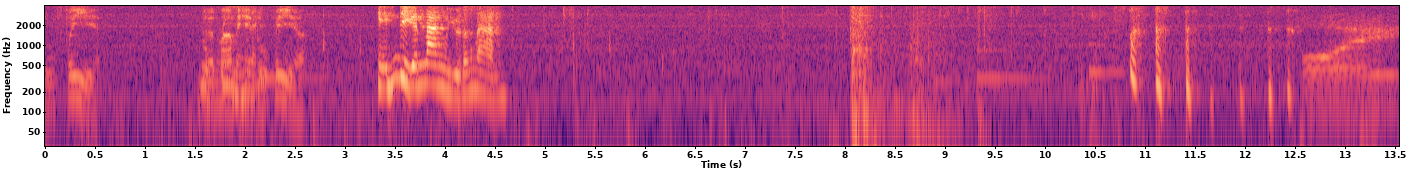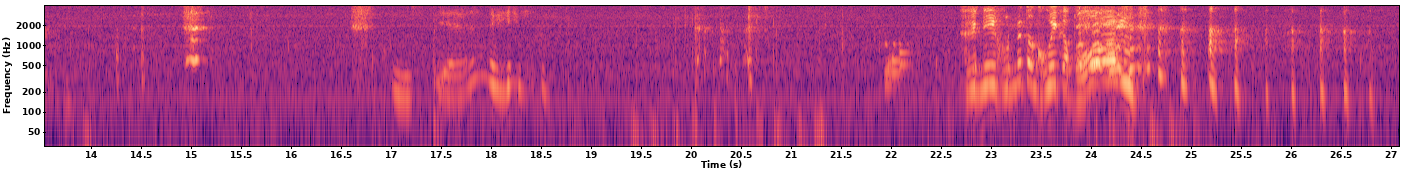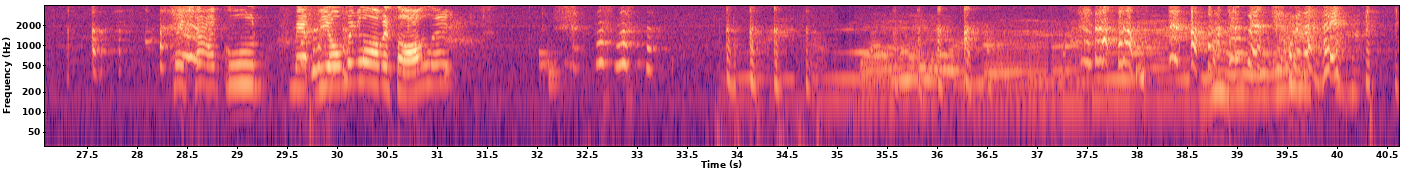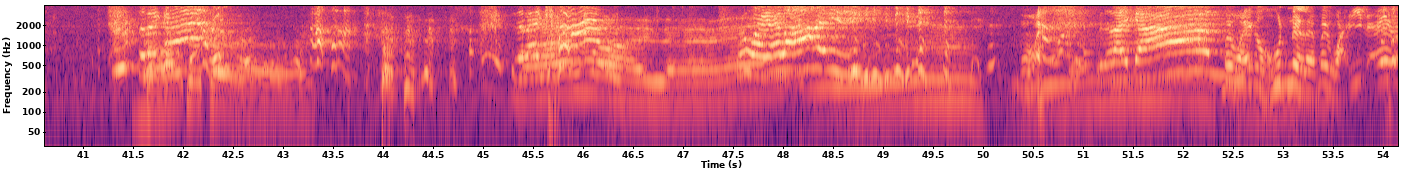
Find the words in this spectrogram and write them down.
ลูฟี่อะเดินมาไม่เห็นลูฟี่เหรอเห็นดีกันนั่งอยู่ตั้งนานไอ้เชี่ยคืนนี้คุณไม่ต้องคุยกับผมไม่ฆ่ากู แมปเดียวไม่งล่อไปสองเลยอะไรกันอะไรกันไม่ไหวอะไร ไม่ไหวเป็นอะไรกัน ไม่ไหวกับคุณเนี่ยแหละไม่ไหวแล้ว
